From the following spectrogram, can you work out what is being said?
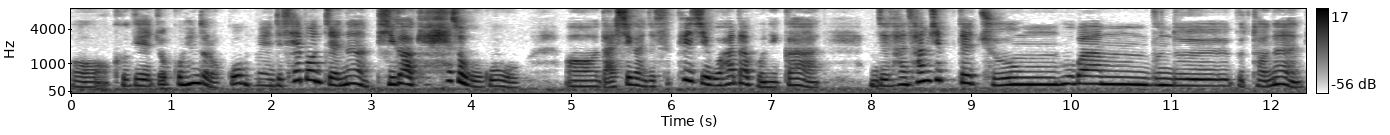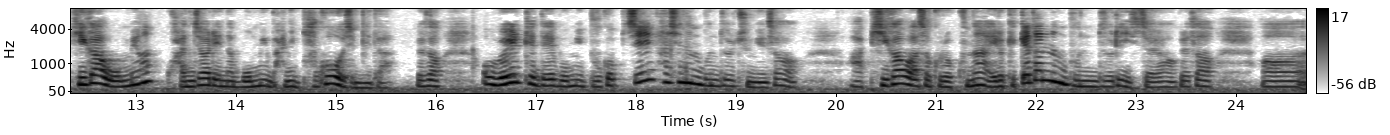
어, 그게 조금 힘들었고 이제 세 번째는 비가 계속 오고 어, 날씨가 이제 습해지고 하다 보니까 이제 한 30대 중후반 분들부터는 비가 오면 관절이나 몸이 많이 무거워집니다. 그래서 어, 왜 이렇게 내 몸이 무겁지? 하시는 분들 중에서 아, 비가 와서 그렇구나. 이렇게 깨닫는 분들이 있어요. 그래서 어,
